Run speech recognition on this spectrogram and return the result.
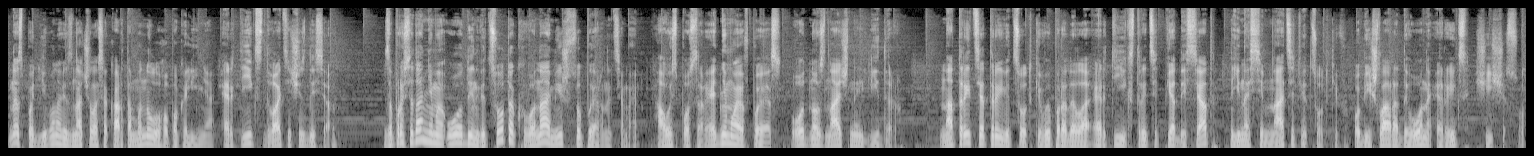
несподівано відзначилася карта минулого покоління RTX 2060. За просіданнями у 1% вона між суперницями, а ось по середньому FPS однозначний лідер. На 33% випередила RTX 3050 і на 17% обійшла Radeon RX 6600.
